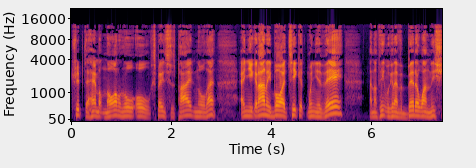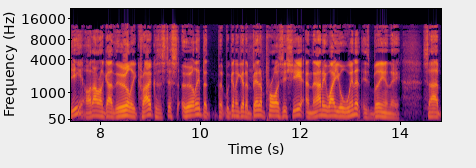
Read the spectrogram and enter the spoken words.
trip to Hamilton Island, all, all expenses paid and all that. And you can only buy a ticket when you're there. And I think we're going to have a better one this year. I don't want to go the early crow because it's just early, but but we're going to get a better prize this year. And the only way you'll win it is being there. So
